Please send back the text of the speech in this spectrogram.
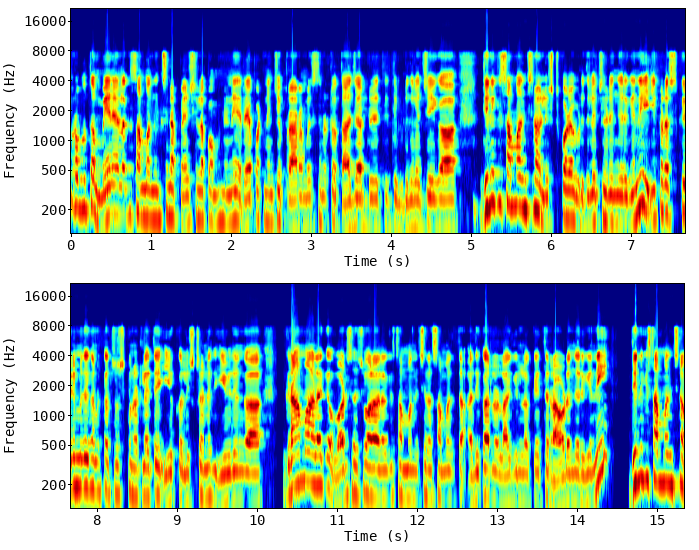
ప్రభుత్వం మే నెలకు సంబంధించిన పెన్షన్ల పంపిణీని రేపటి నుంచి ప్రారంభిస్తున్నట్లు తాజా అప్డేట్ అయితే విడుదల చేయగా దీనికి సంబంధించిన లిస్ట్ కూడా విడుదల చేయడం జరిగింది. ఇక్కడ స్క్రీన్ మీద కనుక చూసుకున్నట్లయితే ఈ యొక్క లిస్ట్ అనేది ఈ విధంగా గ్రామ అలాగే వార్డు సచివాలయాలకు సంబంధించిన సంబంధిత అధికారుల లాగిన్లోకి అయితే రావడం జరిగింది. దీనికి సంబంధించిన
